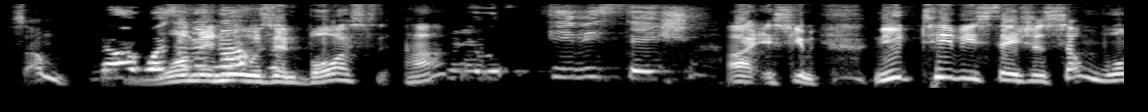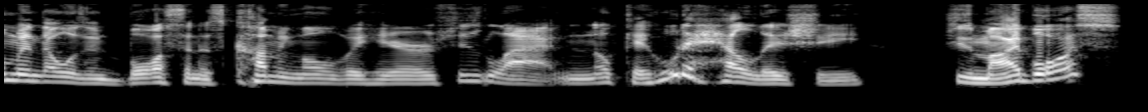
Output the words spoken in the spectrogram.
some No, woman who was in boston huh It was a TV station. uh, excuse me. New TV station. Some woman that was in Boston is coming over here. She's Latin. Okay, who the hell is she? She's my boss.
